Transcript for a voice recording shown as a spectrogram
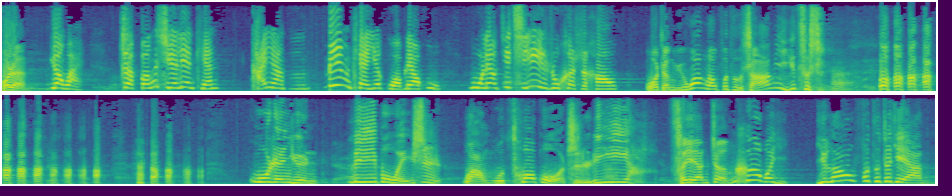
夫人员外，这风雪连天，看样子明天也过不了湖，无聊吉期如何是好？我正与王老夫子商议此事。古人云：礼不为时。万物错过之理呀！此言正合我意。以老夫子之见，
